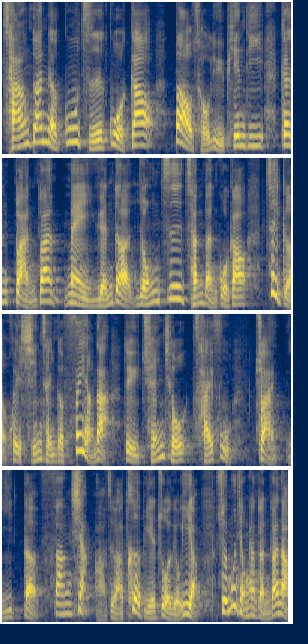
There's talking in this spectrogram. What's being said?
长端的估值过高。报酬率偏低，跟短端美元的融资成本过高，这个会形成一个非常大对于全球财富。转移的方向啊，这个要特别做留意啊。所以目前我们看短端呢，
